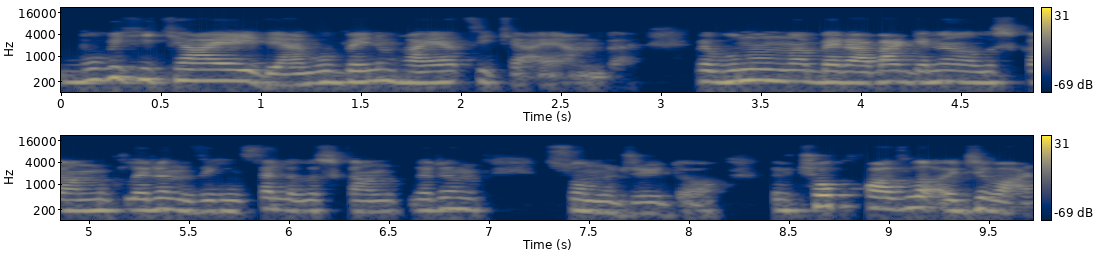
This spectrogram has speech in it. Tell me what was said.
bu bir hikayeydi yani bu benim hayat hikayemdi ve bununla beraber gelen alışkanlıkların zihinsel alışkanlıkların sonucuydu. Tabii çok fazla acı var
